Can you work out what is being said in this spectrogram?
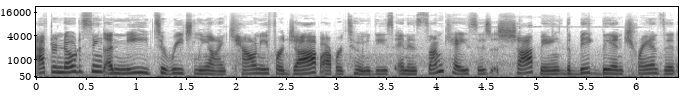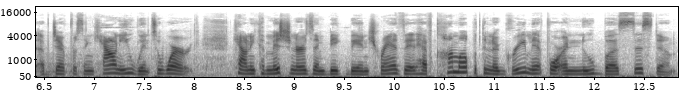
After noticing a need to reach Leon County for job opportunities and in some cases shopping, the Big Bend Transit of Jefferson County went to work. County commissioners and Big Bend Transit have come up with an agreement for a new bus system.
